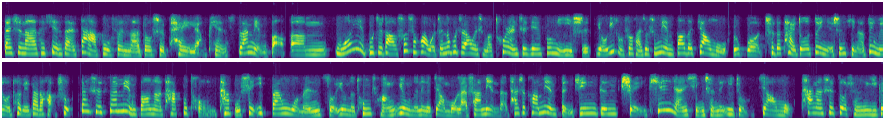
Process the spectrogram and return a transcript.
但是呢，它现在大部分呢都是配两片酸面包。嗯，我也不知道，说实话，我真的不知道为什么突然之间风靡一时。有一种说法就是面包的酵母如果吃的太多，对你的身体呢并没有特别大的好处。但是酸面包呢，它不同，它不是一般我们所用的通常用的那个酵母来发面的，它是靠面粉菌跟水天然形成的一种酵母。它呢是做成一个，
